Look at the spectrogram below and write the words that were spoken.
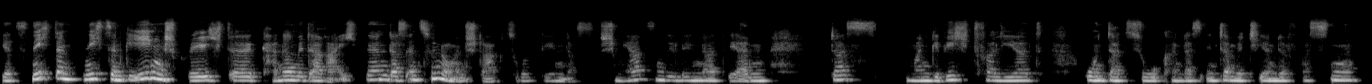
jetzt nicht, nichts entgegenspricht, äh, kann damit erreicht werden, dass Entzündungen stark zurückgehen, dass Schmerzen gelindert werden, dass man Gewicht verliert. Und dazu kann das intermittierende Fasten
